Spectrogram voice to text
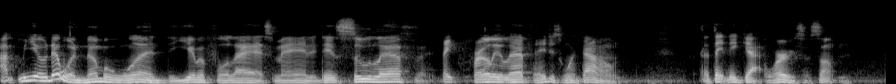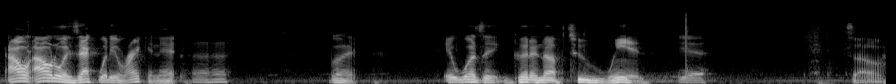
I mean, yo, they were number one the year before last, man. And then Suh left, I think Fairley left, and they just went down. I think they got worse or something. I don't, I don't know exactly what they're ranking at, uh-huh. but it wasn't good enough to win. Yeah. So.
